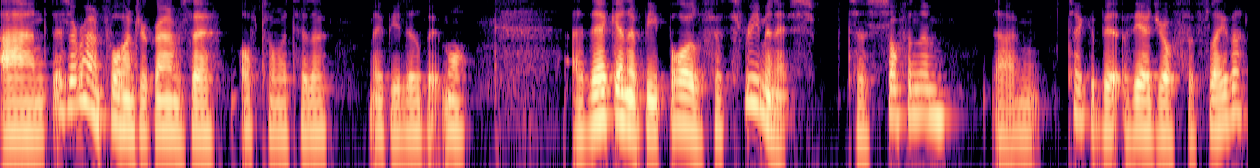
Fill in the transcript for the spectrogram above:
and there's around 400 grams there of tomatillo, maybe a little bit more. Uh, they're going to be boiled for three minutes to soften them, um, take a bit of the edge off the flavour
